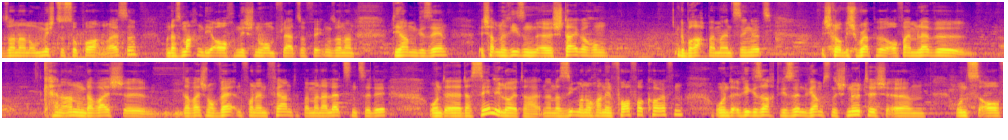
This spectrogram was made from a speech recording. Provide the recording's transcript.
sondern um mich zu supporten, weißt du? Und das machen die auch nicht nur um Flair zu ficken, sondern die haben gesehen, ich habe eine riesen Steigerung gebracht bei meinen Singles. Ich glaube, ich rappe auf einem Level, keine Ahnung, da war ich, äh, da war ich noch Welten von entfernt bei meiner letzten CD. Und äh, das sehen die Leute halt. Ne? Das sieht man auch an den Vorverkäufen. Und äh, wie gesagt, wir, wir haben es nicht nötig, ähm, uns auf,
